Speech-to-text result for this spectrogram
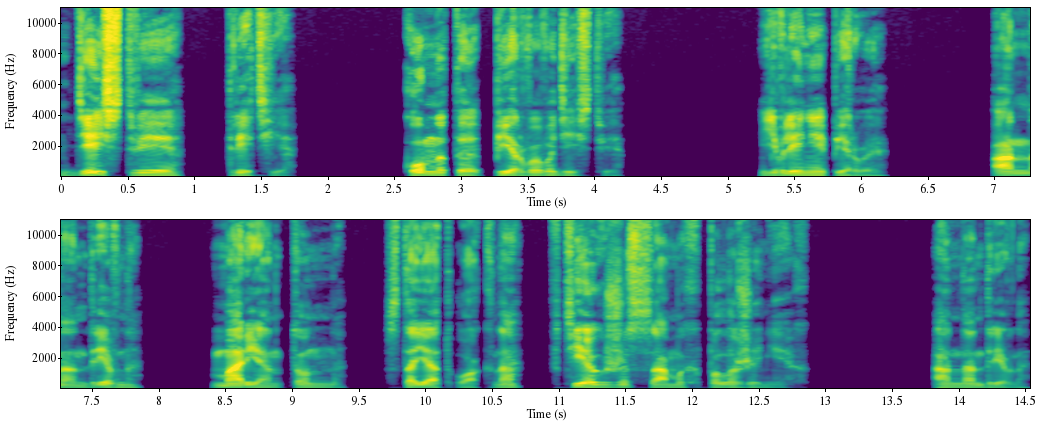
Действие третье. Комната первого действия. Явление первое. Анна Андреевна, Марья Антонна стоят у окна в тех же самых положениях. Анна Андреевна.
